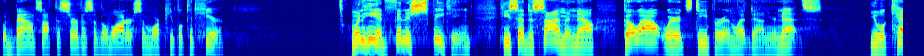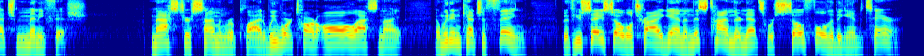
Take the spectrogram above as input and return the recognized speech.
would bounce off the surface of the water so more people could hear. When he had finished speaking, he said to Simon, Now go out where it's deeper and let down your nets. You will catch many fish. Master, Simon replied, We worked hard all last night, and we didn't catch a thing. But if you say so, we'll try again. And this time their nets were so full they began to tear.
